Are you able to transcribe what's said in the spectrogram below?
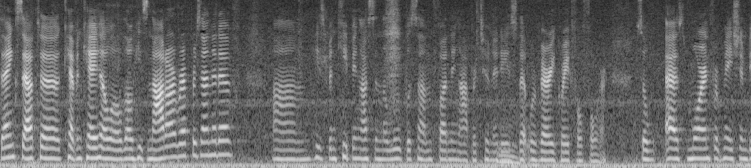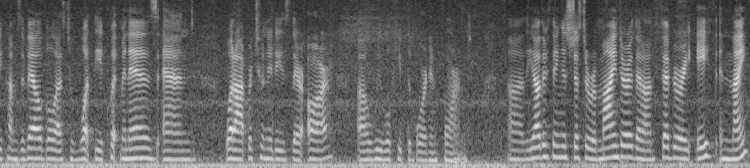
thanks out to Kevin Cahill, although he's not our representative. Um, He's been keeping us in the loop with some funding opportunities Mm. that we're very grateful for. So as more information becomes available as to what the equipment is and what opportunities there are, uh, we will keep the board informed. Uh, The other thing is just a reminder that on February 8th and 9th,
